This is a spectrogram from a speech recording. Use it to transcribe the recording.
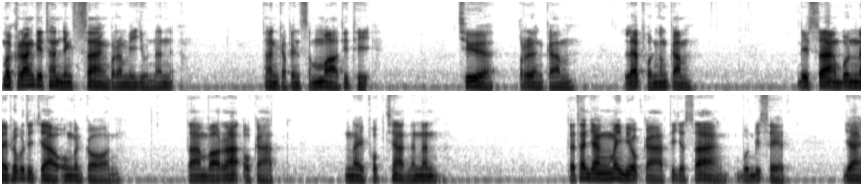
เมื่อครั้งที่ท่านยังสร้างบารมีอยู่นั้น ท่านก็เป็นสมมาทิฏฐิ เชื่อเรื่องกรรม และผลของกรรม ได้สร้างบุญในพระพุทธเจ้าองค์ก่อนๆตามวาระโอกาสในภพชาตินั้น ๆ แต่ท่านยังไม่มีโอกาสที่จะสร้างบุญพิเศษ อย่าง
